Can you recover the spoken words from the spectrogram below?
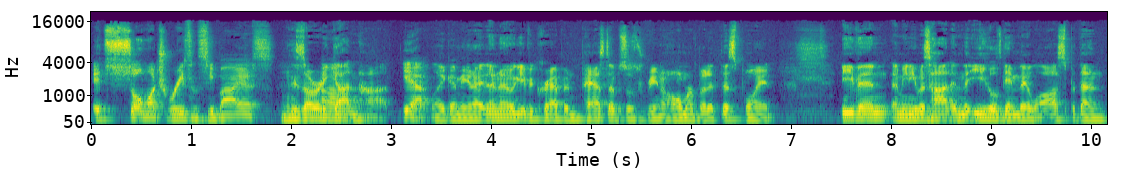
It's so much recency bias. He's already gotten hot. Yeah, Like, I mean, I, I know I gave you crap in past episodes for being a homer, but at this point, even, I mean, he was hot in the Eagles game they lost, but then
